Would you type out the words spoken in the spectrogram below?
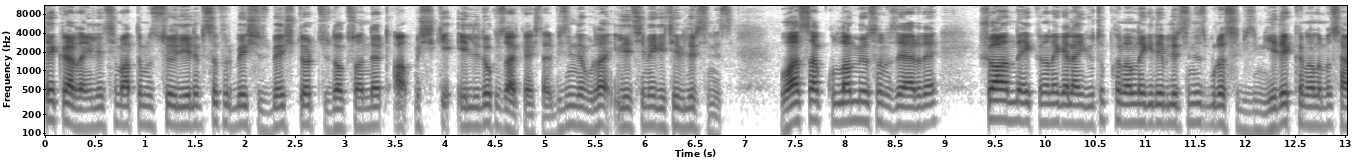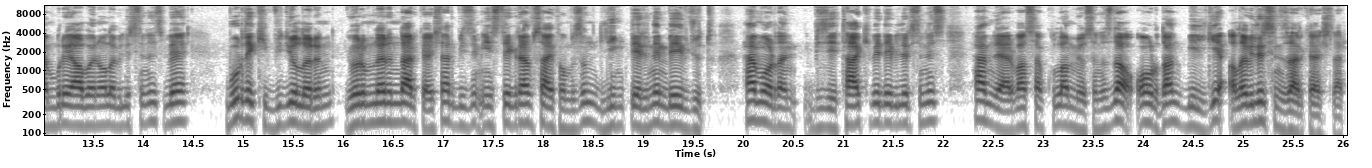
Tekrardan iletişim hattımızı söyleyelim. 0505 494 62 59 arkadaşlar. Bizimle buradan iletişime geçebilirsiniz. WhatsApp kullanmıyorsanız eğer de şu anda ekrana gelen YouTube kanalına gidebilirsiniz. Burası bizim yedek kanalımız. Hem buraya abone olabilirsiniz ve buradaki videoların yorumlarında arkadaşlar bizim Instagram sayfamızın linklerinin mevcut. Hem oradan bizi takip edebilirsiniz hem de eğer WhatsApp kullanmıyorsanız da oradan bilgi alabilirsiniz arkadaşlar.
